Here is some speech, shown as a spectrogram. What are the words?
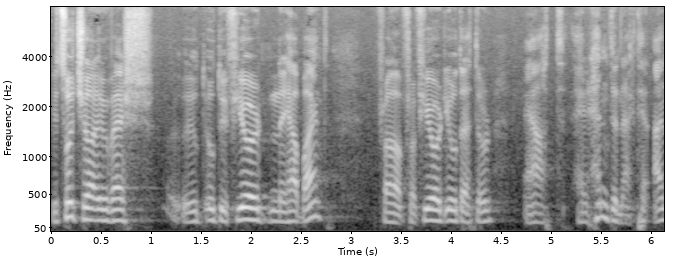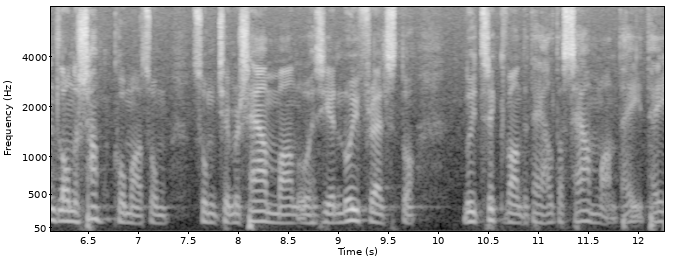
Vi tror ikke i vers, ut i fjorden i her beint, fra, fra fjord ut etter, at her hender nekt, en eller annen samkomma som, som kommer sammen, og sier nøyfrelst, og nøy tryggvande, de halta saman, de, de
